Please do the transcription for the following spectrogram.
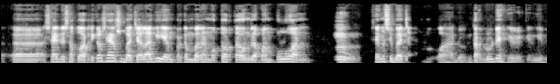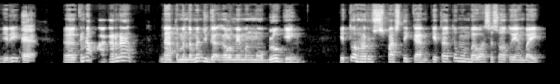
uh, saya ada satu artikel saya harus baca lagi yang perkembangan motor tahun 80-an Hmm. Saya masih baca dulu, wah aduh, ntar dulu deh gitu. Jadi yeah. uh, kenapa? Karena nah teman-teman juga kalau memang mau blogging itu harus pastikan kita tuh membawa sesuatu yang baik,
